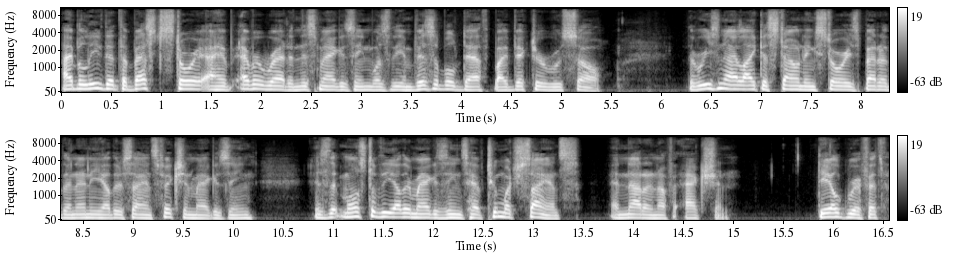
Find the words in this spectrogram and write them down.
I believe that the best story I have ever read in this magazine was The Invisible Death by Victor Rousseau. The reason I like Astounding Stories better than any other science fiction magazine is that most of the other magazines have too much science and not enough action. Dale Griffith,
